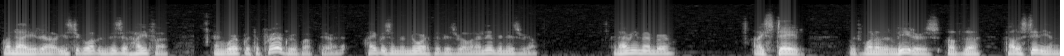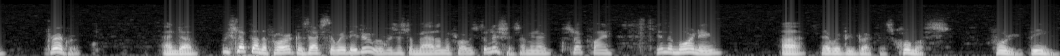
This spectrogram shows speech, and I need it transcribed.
When I uh, used to go up and visit Haifa and work with the prayer group up there. Haifa's in the north of Israel, and I lived in Israel. And I remember I stayed with one of the leaders of the Palestinian prayer group. And uh, we slept on the floor because that's the way they do. It was just a mat on the floor. It was delicious. I mean, I slept fine. In the morning, uh, that would be breakfast. Hummus, full, beans,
